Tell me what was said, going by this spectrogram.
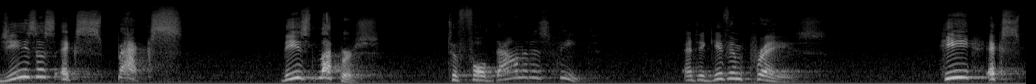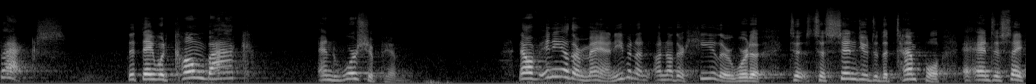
Jesus expects these lepers to fall down at his feet and to give him praise. He expects that they would come back and worship him. Now, if any other man, even an, another healer, were to, to, to send you to the temple and to say,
